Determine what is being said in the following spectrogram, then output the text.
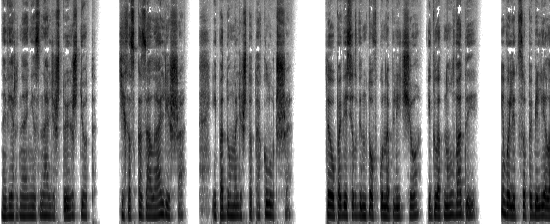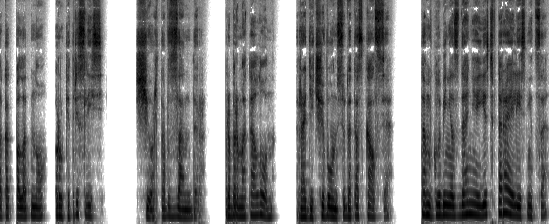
«Наверное, они знали, что их ждет», – тихо сказала Алиша. «И подумали, что так лучше». Тео повесил винтовку на плечо и глотнул воды. Его лицо побелело, как полотно, руки тряслись. «Чертов Зандер!» – пробормотал он. «Ради чего он сюда таскался?» Там в глубине здания есть вторая лестница.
